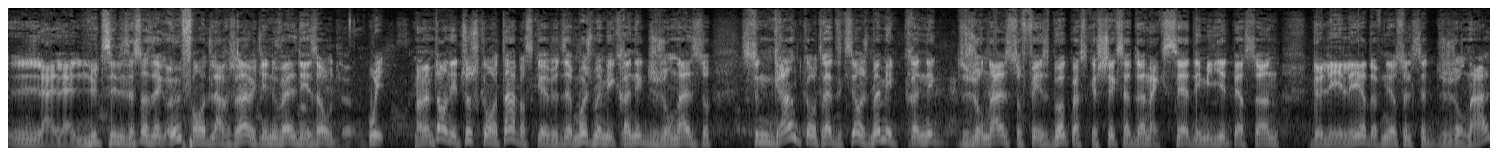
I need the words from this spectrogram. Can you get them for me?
l'utilisation. C'est-à-dire qu'eux font de l'argent avec les nouvelles des autres. Là. Oui. Mais en même temps, on est tous contents parce que, je veux dire, moi, je mets mes chroniques du journal sur... C'est une grande contradiction. Je mets mes chroniques du journal sur Facebook parce que je sais que ça donne accès à des milliers de personnes de les lire, de venir sur le site du journal.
